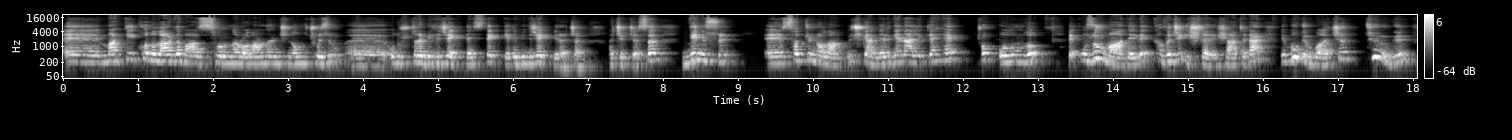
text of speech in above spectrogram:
E, maddi konularda bazı sorunları olanların için onu çözüm e, oluşturabilecek, destek gelebilecek bir açı açıkçası. Venüs'ün e, Satürn olan üçgenleri genellikle hep çok olumlu ve uzun vadeli kalıcı işlere işaret eder ve bugün bu açı tüm gün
